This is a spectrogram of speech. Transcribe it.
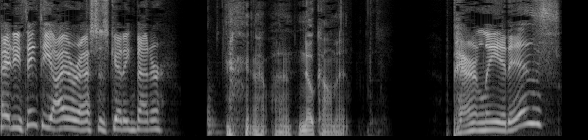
Hey, do you think the IRS is getting better? Uh, no comment. Apparently it is,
